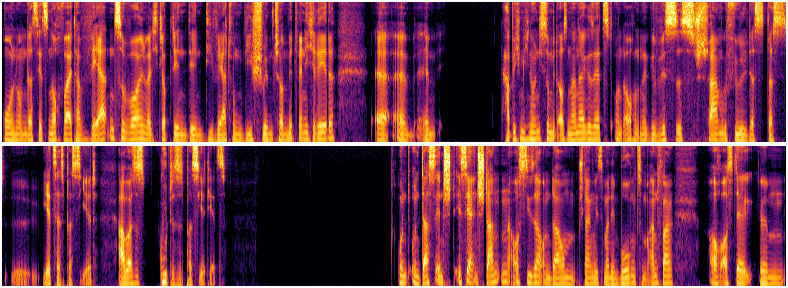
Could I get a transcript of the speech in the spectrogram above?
ohne um das jetzt noch weiter werten zu wollen, weil ich glaube, den, den, die Wertung, die schwimmt schon mit, wenn ich rede, äh, äh, ähm, habe ich mich noch nicht so mit auseinandergesetzt und auch ein gewisses Schamgefühl, dass das äh, jetzt erst passiert. Aber es ist gut, dass es passiert jetzt. Und, und das ist ja entstanden aus dieser, und darum schlagen wir jetzt mal den Bogen zum Anfang, auch aus der ähm,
